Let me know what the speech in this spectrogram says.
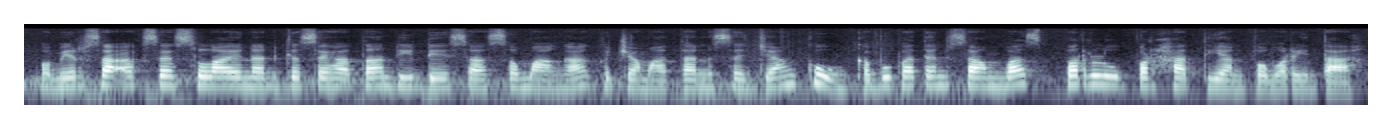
Pemirsa akses layanan kesehatan di Desa Semanga, Kecamatan Sejangkung, Kabupaten Sambas perlu perhatian pemerintah.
